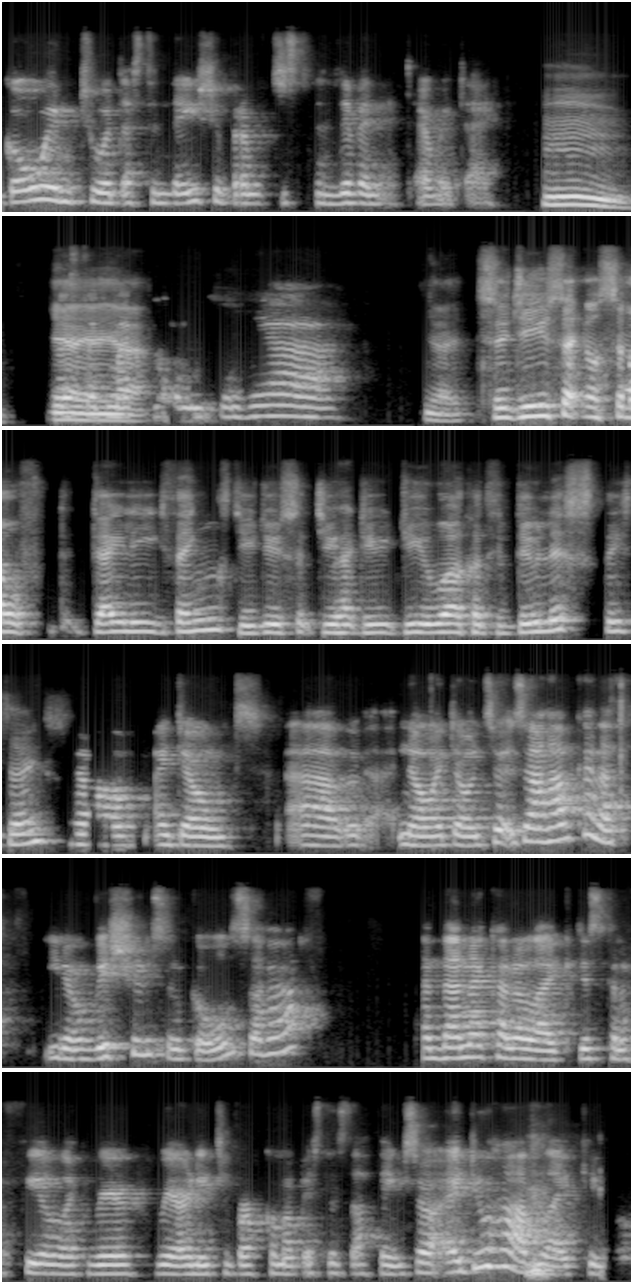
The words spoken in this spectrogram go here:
going to a destination, but I'm just living it every day. Mm. Yeah, yeah, yeah. yeah. Yeah. So, do you set yourself daily things? Do you do do you do you, do you work on to do lists these days? No, I don't. Uh, no, I don't. So, so I have kind of you know visions and goals I have, and then I kind of like just kind of feel like where where I need to work on my business that thing. So I do have like you know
